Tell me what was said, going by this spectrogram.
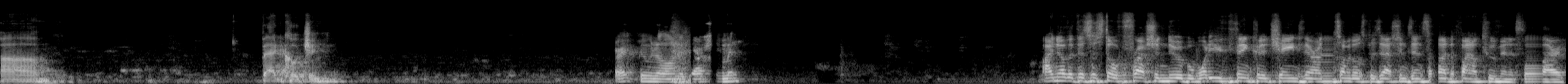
um, bad coaching. All right, moving along to Josh Newman. I know that this is still fresh and new, but what do you think could have changed there on some of those possessions inside the final two minutes, Larry?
